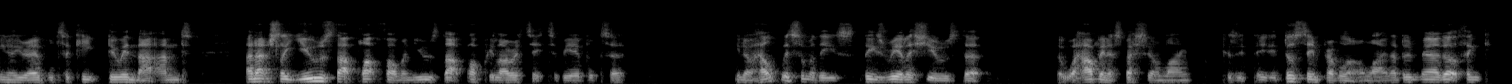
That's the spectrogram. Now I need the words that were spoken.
you know you're able to keep doing that and and actually use that platform and use that popularity to be able to you know help with some of these these real issues that that we're having, especially online, because it, it does seem prevalent online. I don't I don't think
